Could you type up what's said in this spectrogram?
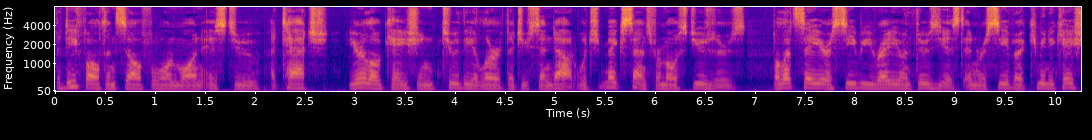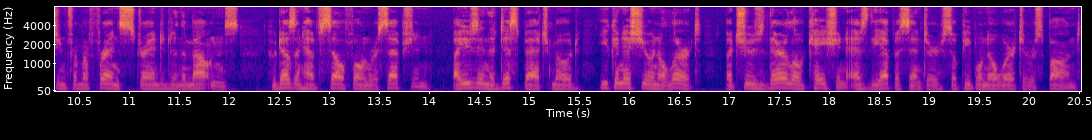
The default in Cell 411 is to attach your location to the alert that you send out, which makes sense for most users. But let's say you're a CB radio enthusiast and receive a communication from a friend stranded in the mountains who doesn't have cell phone reception. By using the dispatch mode, you can issue an alert, but choose their location as the epicenter so people know where to respond.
